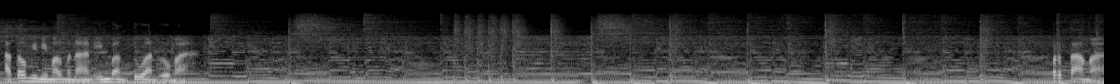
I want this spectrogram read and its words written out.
atau minimal menahan imbang tuan rumah. Pertama,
